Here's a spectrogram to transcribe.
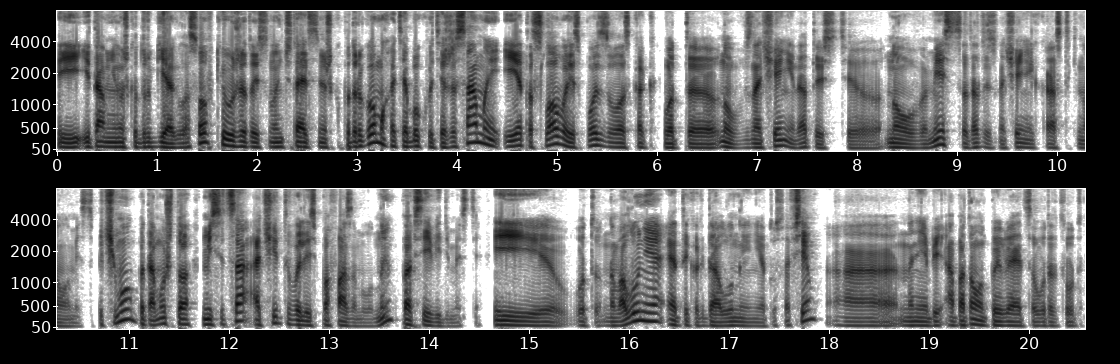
И, и там немножко другие огласовки уже, то есть оно читается немножко по-другому, хотя буквы те же самые, и это слово использовалось как вот, э, ну, в значении, да, то есть э, нового месяца, да, то есть в значении как раз-таки нового месяца. Почему? Потому что месяца отчитывались по фазам Луны, по всей видимости. И вот новолуние — это когда Луны нету совсем а, на небе, а потом вот появляется вот этот вот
